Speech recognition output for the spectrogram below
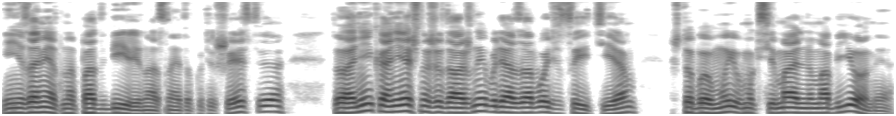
и незаметно подбили нас на это путешествие, то они, конечно же, должны были озаботиться и тем, чтобы мы в максимальном объеме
